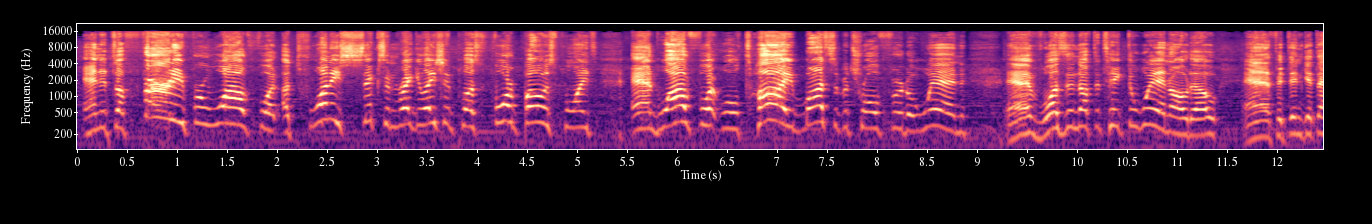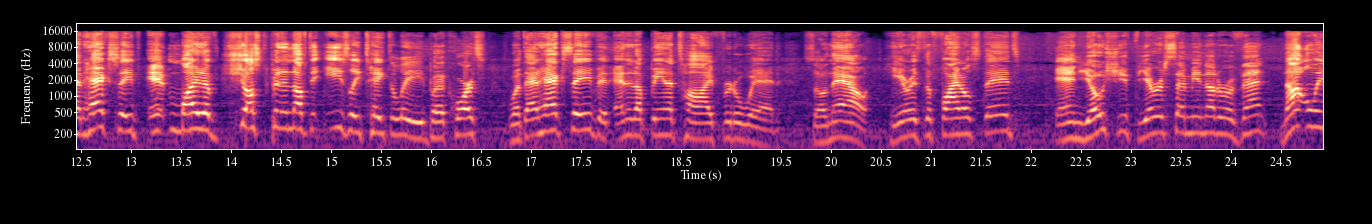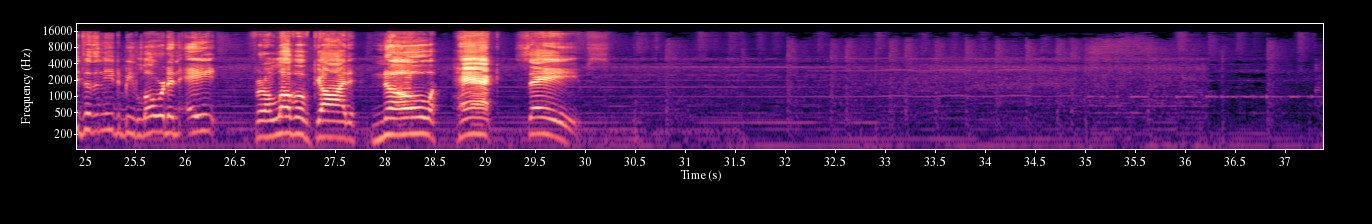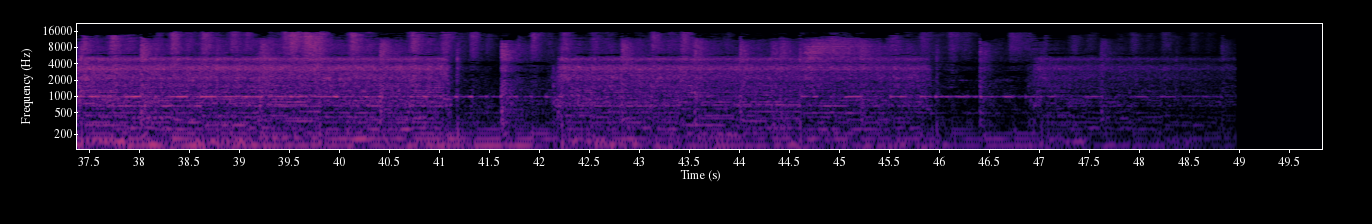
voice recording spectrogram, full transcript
And it's a 30 for Wildfoot, a 26 in regulation plus 4 bonus points, and Wildfoot will tie Monster Patrol for the win. And it wasn't enough to take the win, Odo. And if it didn't get that hack save, it might have just been enough to easily take the lead. But of course, with that hack save, it ended up being a tie for the win. So now, here is the final stage. And Yoshi, if you ever send me another event, not only does it need to be lower than 8, for the love of God, no hack saves.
